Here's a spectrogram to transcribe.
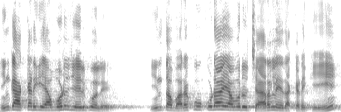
ఇంకా అక్కడికి ఎవడు చేరుకోలేడు. ఇంతవరకు కూడా ఎవరు చేరలేదు అక్కడికి.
